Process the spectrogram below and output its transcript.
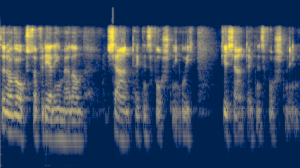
Sen har vi också fördelning mellan kärnteknisk forskning och icke kärnteknisk forskning.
